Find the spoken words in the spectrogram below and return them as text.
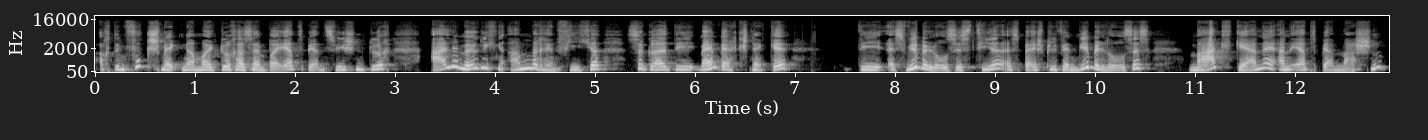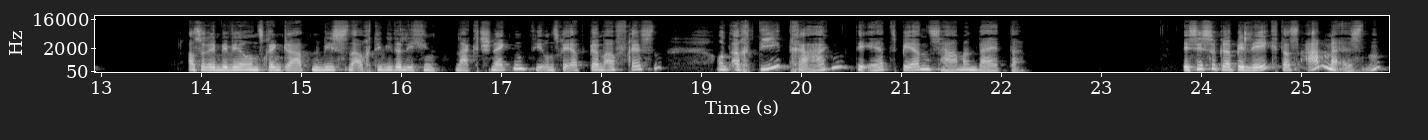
Auch dem Fuchs schmecken einmal durchaus ein paar Erdbeeren zwischendurch. Alle möglichen anderen Viecher, sogar die Weinbergschnecke, die als wirbelloses Tier, als Beispiel für ein wirbelloses, mag gerne an Erdbeeren naschen. Außerdem, wie wir in unserem Garten wissen, auch die widerlichen Nacktschnecken, die unsere Erdbeeren auffressen. Und auch die tragen die Erdbeerensamen weiter. Es ist sogar belegt, dass Ameisen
